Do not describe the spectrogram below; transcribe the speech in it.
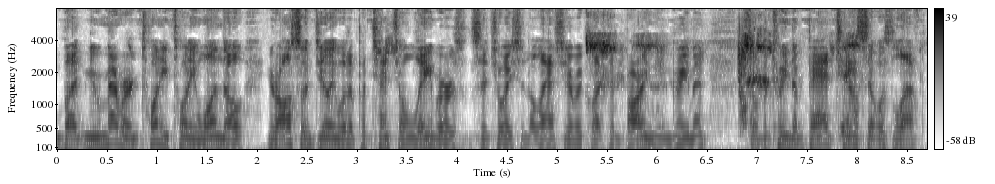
But you remember in 2021, though, you're also dealing with a potential labor situation the last year of a collective bargaining agreement. So between the bad taste that was left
